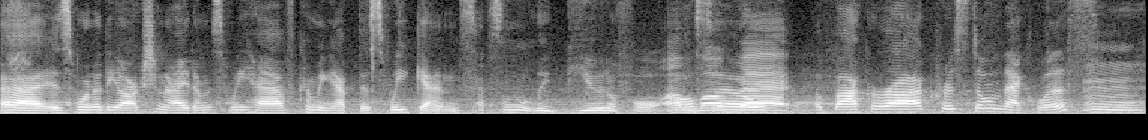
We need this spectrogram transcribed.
uh, is one of the auction items we have coming up this weekend. Absolutely beautiful. I also, love that. a baccarat crystal necklace. Mm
